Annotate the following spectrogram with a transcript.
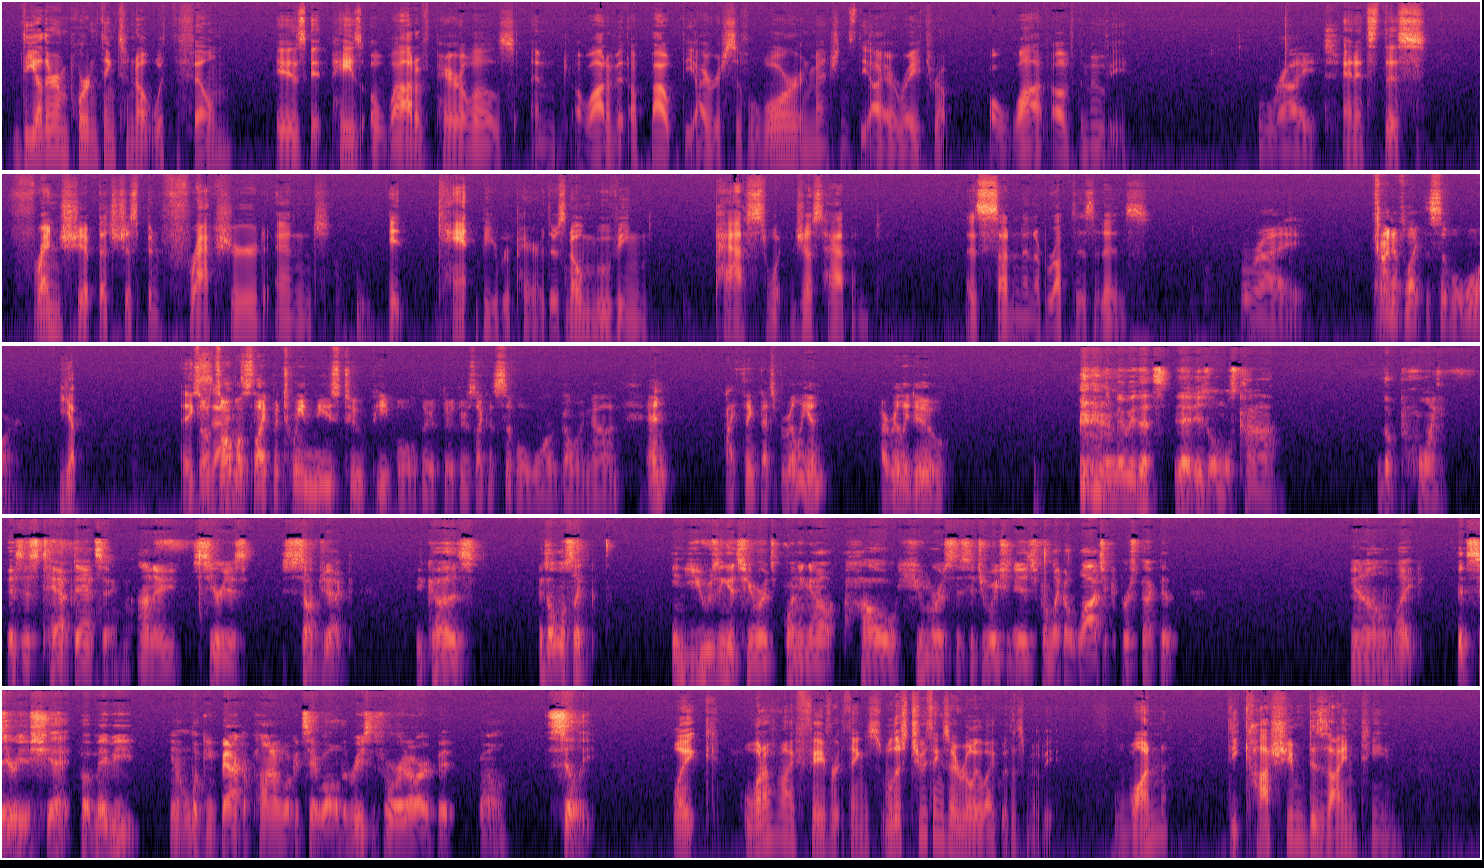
the other important thing to note with the film is it pays a lot of parallels and a lot of it about the Irish Civil War and mentions the IRA throughout a lot of the movie. right. And it's this friendship that's just been fractured and it can't be repaired. There's no moving past what just happened, as sudden and abrupt as it is. Right. Kind of like the Civil War. Yep. Exactly. So it's almost like between these two people, there, there, there's like a civil war going on, and I think that's brilliant. I really do. maybe that's that is almost kind of the point is this tap dancing on a serious subject because it's almost like in using its humor it's pointing out how humorous the situation is from like a logic perspective. You know like it's serious shit but maybe you know looking back upon it one could say well the reasons for it are a bit well silly. Like one of my favorite things well there's two things i really like with this movie. One the costume design team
